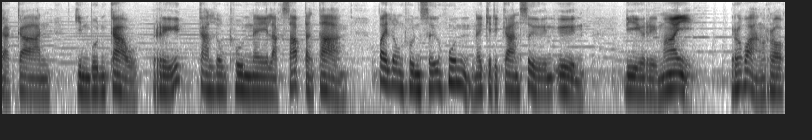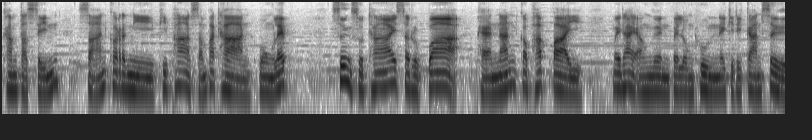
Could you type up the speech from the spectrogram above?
จากการกินบุญเก่า หรือการลงทุนในหลักทรัพย์ต่างๆ ไปลงทุนซื้อหุ้นในกิจการสื่ออื่นๆ ดีหรือไม่ ระหว่างรอคำตัดสินศาลกรณีพิพาทสัมปทานวงเล็บ ซึ่งสุดท้ายสรุปว่า แผนนั้นก็พับไป ไม่ได้เอาเงินไปลงทุนในกิจการสื่อ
